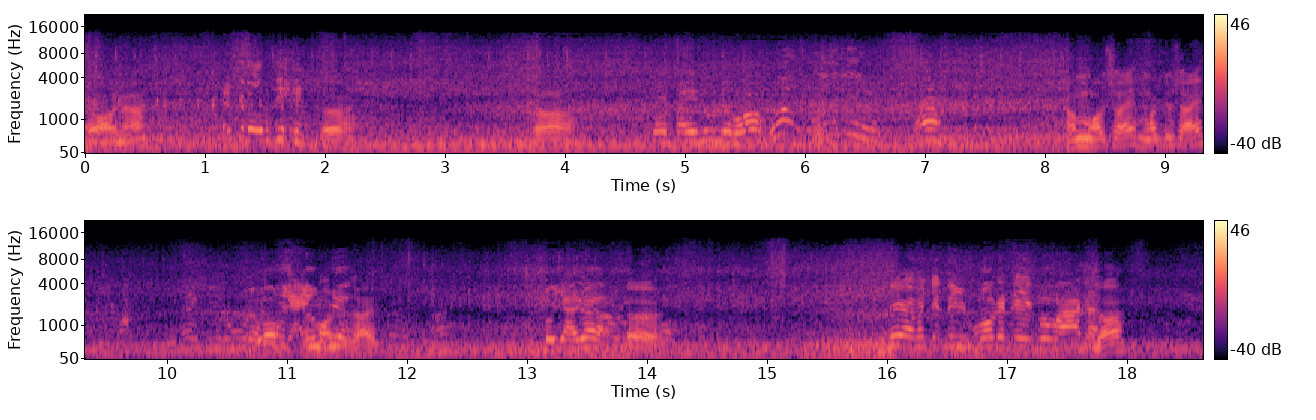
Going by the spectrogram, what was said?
ยาอืมเอาเอาเอาเอาลุยลุยลุยลุยลุยลุยเลยเลยเลยไหนเลยเอามาเ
